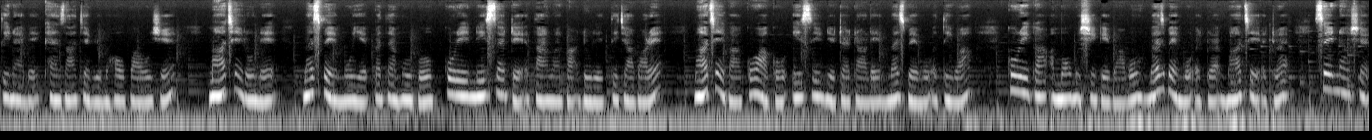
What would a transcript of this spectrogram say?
သိနိုင်ပဲခံစားချက်မျိုးမဟုတ်ပါဘူးရှင်။မားချေတို့နဲ့ မက်စမယ်မိုးရဲ့ပတ်သက်မှုကိုကိုရီနီးဆက်တဲ့အတိုင်းဝိုင်းကလူတွေသိကြပါတယ်။မားချေကကိုယ့်ဟာကိုယ်အေးဆေးနေတတ်တာလဲမက်စ်ဘယ်မှုအသိပါကိုရီကအမုန်းမရှိခဲ့ပါဘူးမက်စ်ဘယ်မှုအတွက်မားချေအတွက်စိတ်နှောက်ယှက်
